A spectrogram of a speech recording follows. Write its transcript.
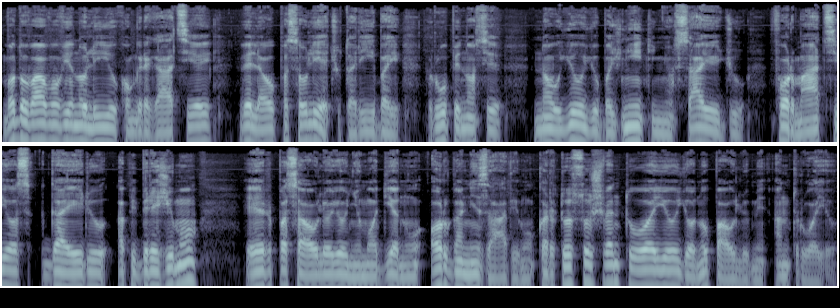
vadovavo vienuolyjų kongregacijai, vėliau pasauliečių tarybai, rūpinosi naujųjų bažnytinių sąjūdžių formacijos gairių apibrėžimu ir pasaulio jaunimo dienų organizavimu kartu su šventuoju Jonu Pauliumi II.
